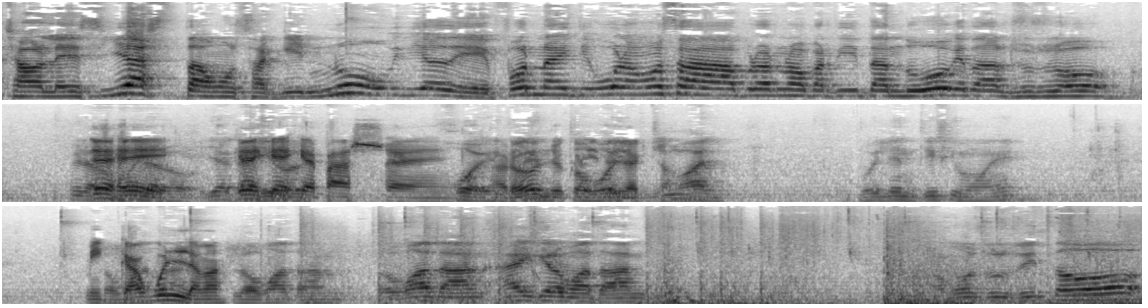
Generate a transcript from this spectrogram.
Chavales, ya estamos aquí nuevo vídeo de Fortnite y bueno, vamos a probar una partidita en dúo, ¿qué tal, Suso? Mira, Eh, míralo, ya ¿Qué, qué, qué pasa? Joder, Claro, qué yo lento que voy, estoy aquí. chaval Voy lentísimo, eh Me Lo cago en la matan, más. Lo matan, lo matan, ay que lo matan Vamos, Susito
